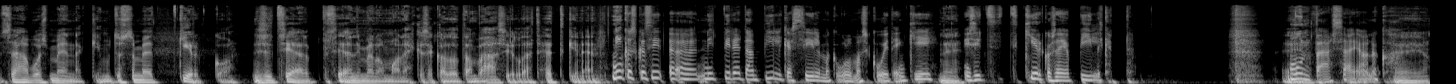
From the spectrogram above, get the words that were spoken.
sehän voisi mennäkin. Mutta jos sä menet kirkkoon, niin sit siellä, siellä nimenomaan ehkä se katsotaan vähän sillä, että hetkinen. Niin, koska sit, äh, niitä pidetään pilkäs silmäkulmassa kuitenkin. Niin. Niin sit, sit kirkossa ei ole pilkettä. Mun päässä ei ainakaan. Ei ole.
